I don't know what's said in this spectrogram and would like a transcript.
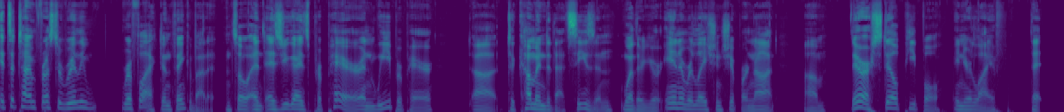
it's a time for us to really reflect and think about it. And so, and as you guys prepare and we prepare uh, to come into that season, whether you're in a relationship or not, um, there are still people in your life that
